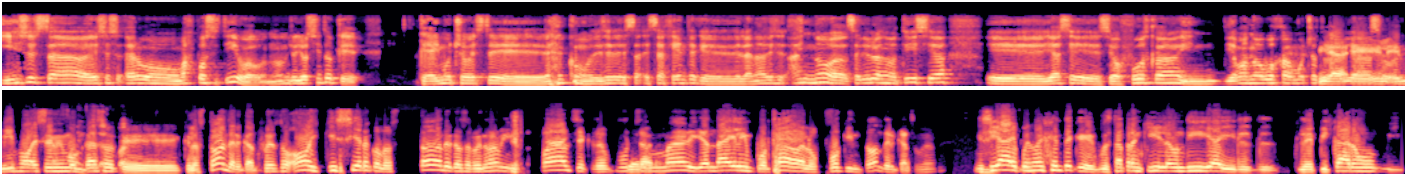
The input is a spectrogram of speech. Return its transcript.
y eso está, eso es algo más positivo, ¿no? Yo, yo siento que, que hay mucho este, como dice esa, esa gente que de la nada dice, ay no, salió la noticia, eh, ya se, se ofusca y digamos no busca mucho Mira, todavía el, el mismo, es el la mismo caso que, que los Thundercats, pues, ¿no? ¡Ay, qué hicieron con los Thundercats! Arruinaron mi infancia, que la pucha Claro. madre, y ya nadie le importaba a los fucking Thundercats. Y Mm. sí hay, pues no hay gente que está tranquila un día y le, le picaron y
